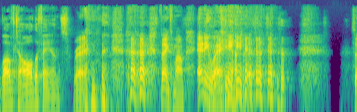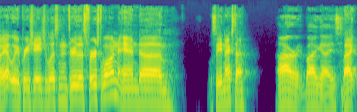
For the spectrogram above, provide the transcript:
Love to all the fans. Right. Thanks, mom. Anyway. so, yeah, we appreciate you listening through this first one, and um, we'll see you next time. All right, bye guys. Bye.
